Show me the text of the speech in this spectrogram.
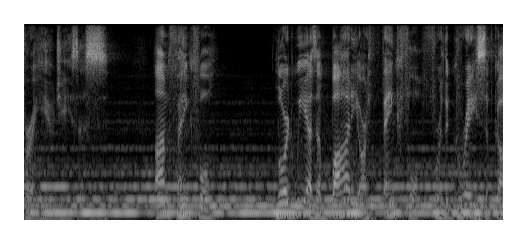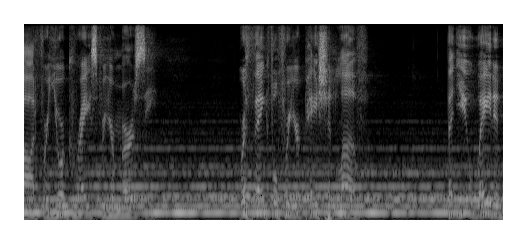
for you, Jesus. I'm thankful. Lord, we as a body are thankful for the grace of God, for your grace, for your mercy. We're thankful for your patient love, that you waited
